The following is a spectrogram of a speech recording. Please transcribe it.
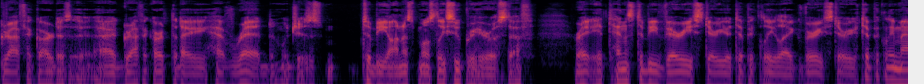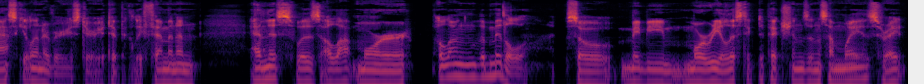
graphic artist, uh, graphic art that I have read, which is, to be honest, mostly superhero stuff, right? It tends to be very stereotypically, like very stereotypically masculine or very stereotypically feminine. And this was a lot more along the middle. So maybe more realistic depictions in some ways, right?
